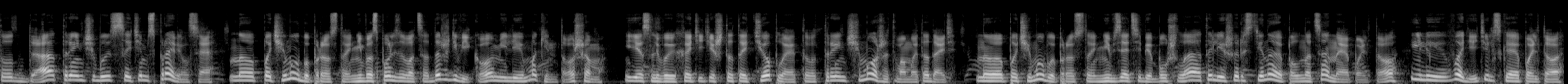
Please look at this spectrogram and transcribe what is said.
то да, Тренч бы с этим справился. Но почему бы просто не воспользоваться дождевиком или макинтошем? Если вы хотите что-то теплое, то Тренч может вам это дать. Но почему бы просто не взять себе бушлат или шерстяное полноценное пальто, или водительское пальто?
